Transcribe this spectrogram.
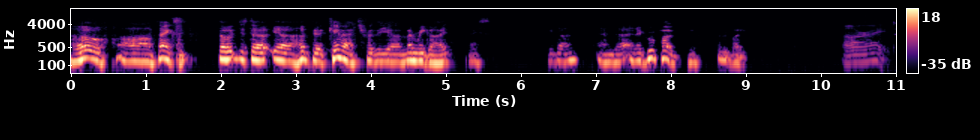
Oh, uh, thanks. So just a yeah, hug to K-Match for the uh, memory guide. Nice, be done, and uh, and a group hug to everybody. All right.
